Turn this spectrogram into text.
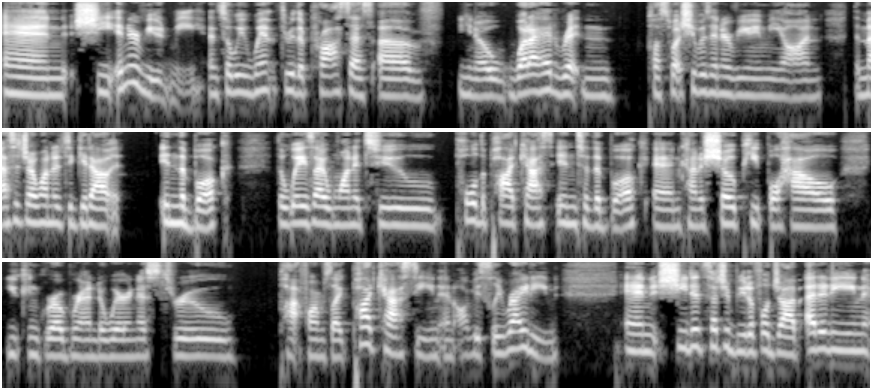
and she interviewed me. And so we went through the process of you know what i had written plus what she was interviewing me on the message i wanted to get out in the book the ways i wanted to pull the podcast into the book and kind of show people how you can grow brand awareness through platforms like podcasting and obviously writing. And she did such a beautiful job editing,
